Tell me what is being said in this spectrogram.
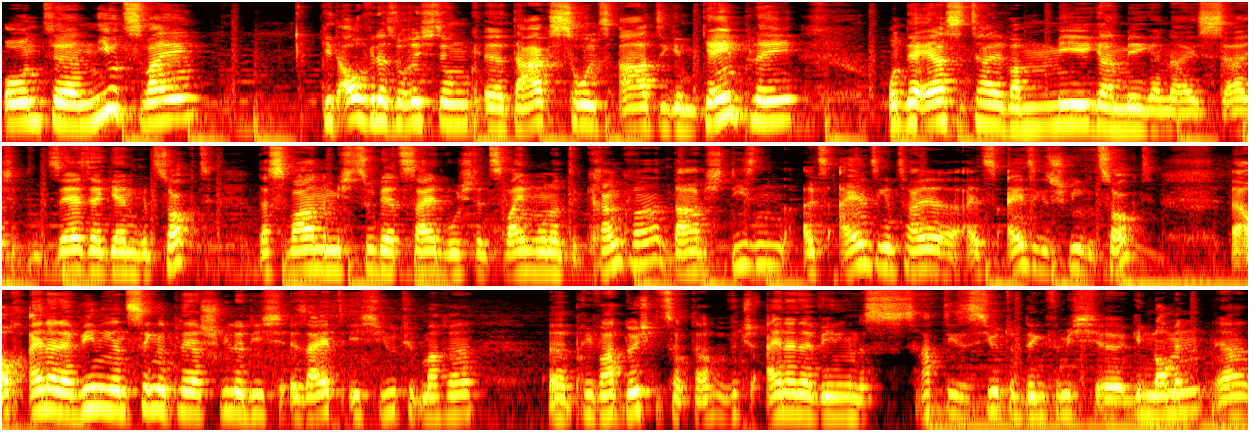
Und äh, Neo 2 geht auch wieder so Richtung äh, Dark Souls-artigem Gameplay. Und der erste Teil war mega, mega nice. Ja, ich habe den sehr, sehr gern gezockt. Das war nämlich zu der Zeit, wo ich dann zwei Monate krank war. Da habe ich diesen als einzigen Teil, als einziges Spiel gezockt. Äh, auch einer der wenigen Singleplayer-Spiele, die ich seit ich YouTube mache, äh, privat durchgezockt habe. Wirklich einer der wenigen. Das hat dieses YouTube-Ding für mich äh, genommen, ja,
